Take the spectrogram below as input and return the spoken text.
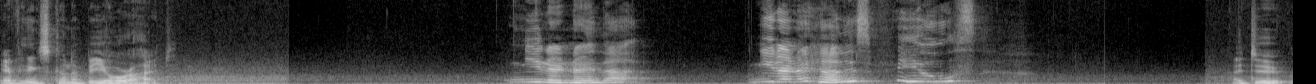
Everything's gonna be alright. You don't know that. You don't know how this feels. I do.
